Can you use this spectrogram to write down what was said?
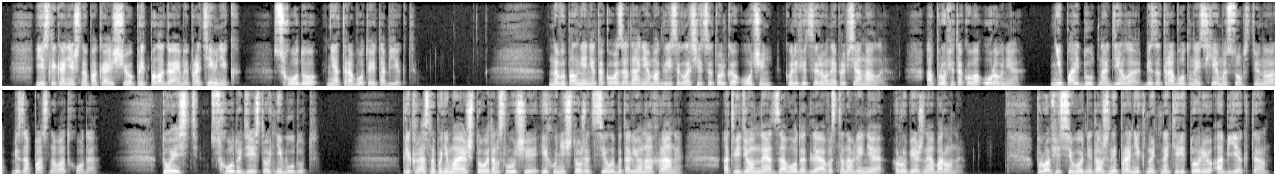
Если, конечно, пока еще предполагаемый противник сходу не отработает объект. На выполнение такого задания могли согласиться только очень квалифицированные профессионалы, а профи такого уровня не пойдут на дело без отработанной схемы собственного безопасного отхода. То есть сходу действовать не будут. Прекрасно понимая, что в этом случае их уничтожат силы батальона охраны, отведенные от завода для восстановления рубежной обороны. Профи сегодня должны проникнуть на территорию объекта,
